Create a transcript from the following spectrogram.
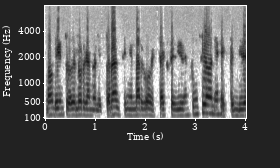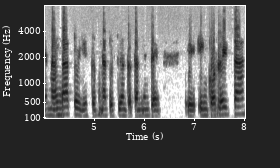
no dentro del órgano electoral. Sin embargo, está excedida en funciones, extendida en mandato y esto es una cuestión totalmente eh, incorrecta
